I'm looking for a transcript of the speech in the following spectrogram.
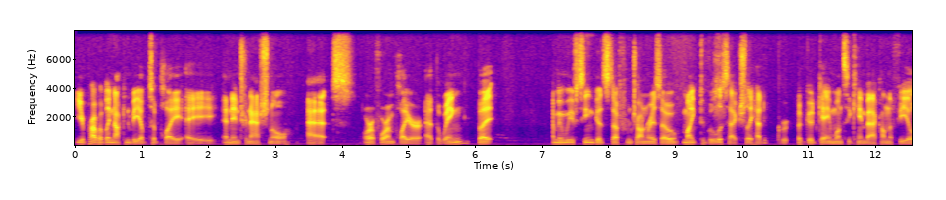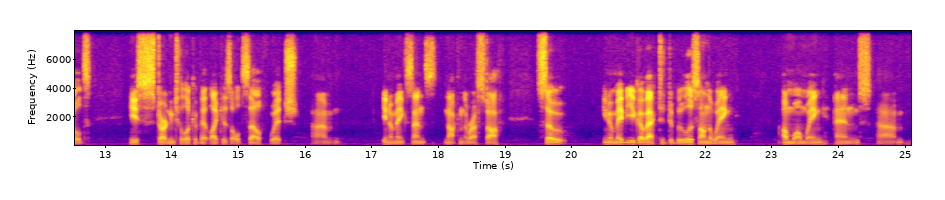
You're probably not going to be able to play a an international at or a foreign player at the wing, but I mean, we've seen good stuff from John Rizzo. Mike Deboulis actually had a, gr- a, good game once he came back on the field. He's starting to look a bit like his old self, which, um, you know, makes sense, knocking the rust off. So, you know, maybe you go back to Deboulis on the wing, on one wing, and um,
